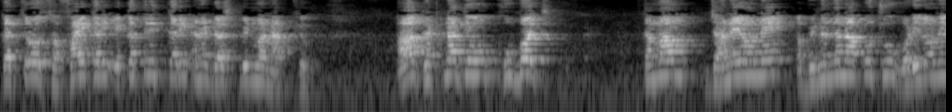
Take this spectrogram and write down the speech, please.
કચરો સફાઈ કરી, એકત્રિત કરી અને ડસ્ટબિનમાં નાખ્યો. આ ઘટનાથી હું ખૂબ જ તમામ જાનેઓને અભિનંદન આપું છું, વડીલોને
